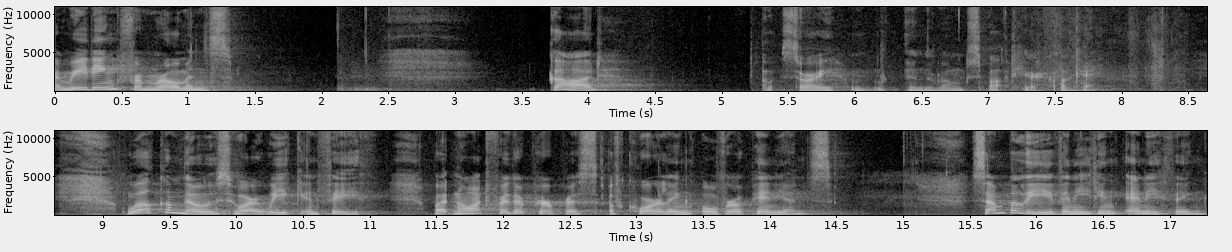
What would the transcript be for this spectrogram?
I'm reading from Romans. God, oh, sorry, I'm in the wrong spot here. Okay. Welcome those who are weak in faith, but not for the purpose of quarreling over opinions. Some believe in eating anything,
